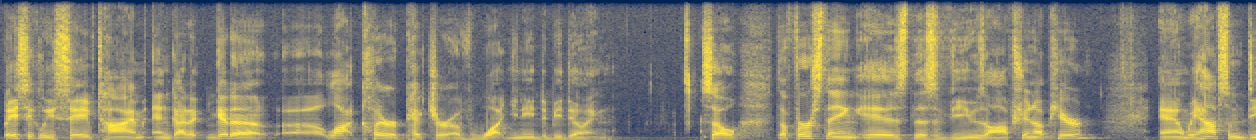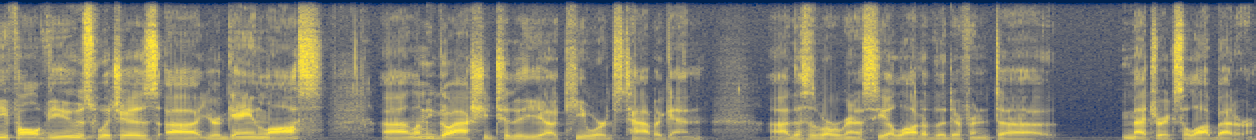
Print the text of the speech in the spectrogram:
basically save time and get a, a lot clearer picture of what you need to be doing. So the first thing is this views option up here. And we have some default views, which is uh, your gain loss. Uh, let me go actually to the uh, keywords tab again. Uh, this is where we're going to see a lot of the different metrics a lot better.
